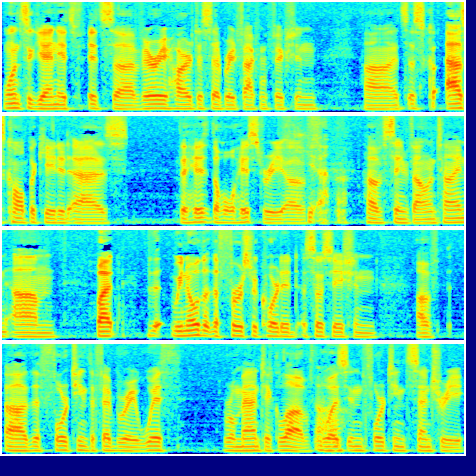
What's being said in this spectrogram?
once again, it's it's uh, very hard to separate fact from fiction. Uh, it's as, as complicated as the his, the whole history of Yeah. of Saint Valentine. Um, but th- we know that the first recorded association of uh, the 14th of February with romantic love Uh-huh. was in 14th century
